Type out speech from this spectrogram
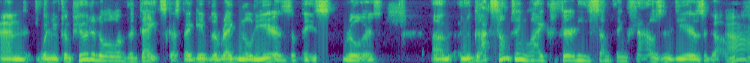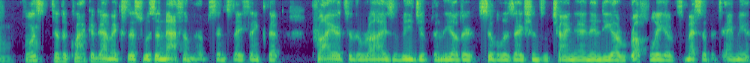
And when you computed all of the dates, because they gave the regnal years of these rulers, um, you got something like 30 something thousand years ago. Oh. Of course, to the quackademics, this was anathema, since they think that prior to the rise of Egypt and the other civilizations of China and India, roughly of Mesopotamia,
